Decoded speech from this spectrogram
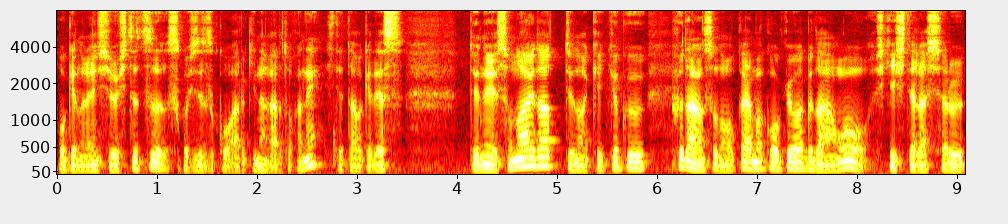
オ、ケの練習をしつつ少しずつこう歩きながらとかねしてたわけです。でねその間っていうのは結局普段その岡山交響楽団を指揮してらっしゃる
